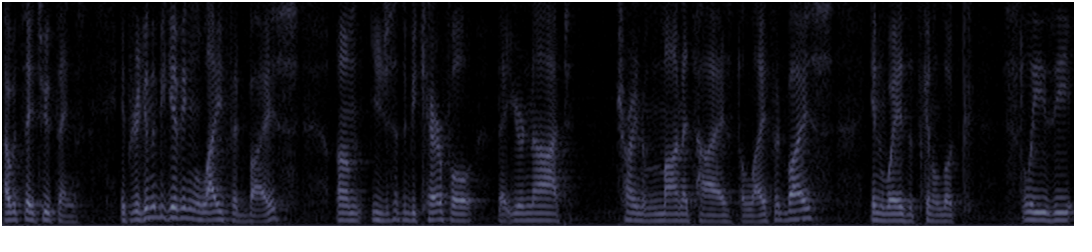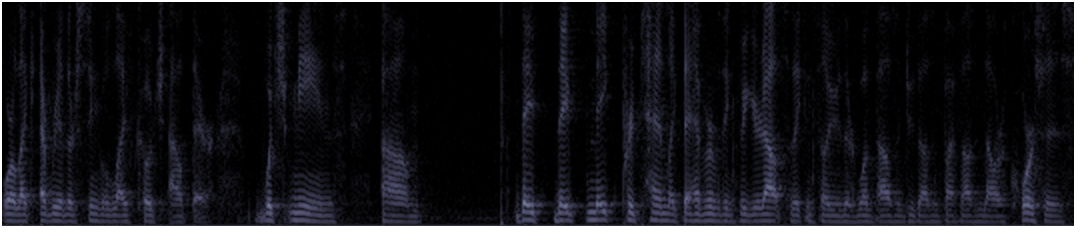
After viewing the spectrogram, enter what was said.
I would say two things. If you're going to be giving life advice, um, you just have to be careful that you're not trying to monetize the life advice in ways that's going to look sleazy or like every other single life coach out there, which means um, they they make pretend like they have everything figured out so they can sell you their $1000 $2000 $5000 courses.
